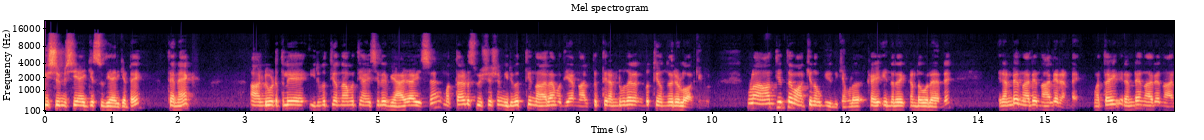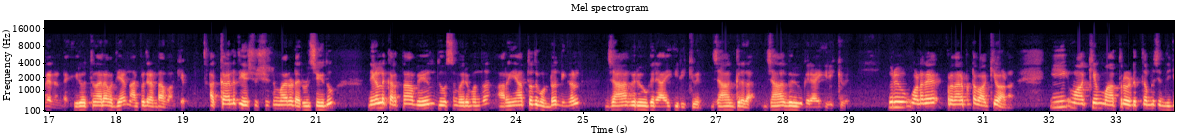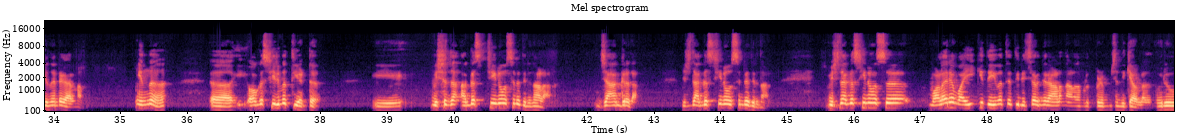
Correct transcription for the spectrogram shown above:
ഈശ്വമിശിയായിക്ക് സ്തുതിയായിരിക്കട്ടെ. തെനാക് ആണ്ടുവട്ടത്തിലെ ഇരുപത്തിയൊന്നാമത്തെ ആഴ്ചയിലെ വ്യാഴാഴ്ച മത്തായുടെ സുവിശേഷം ഇരുപത്തിനാലാം അധ്യായം നാൽപ്പത്തി രണ്ട് മുതൽ അൻപത്തി ഒന്ന് വരെയുള്ള വാക്യങ്ങൾ. നമ്മൾ ആദ്യത്തെ വാക്യം നമുക്ക് ചിന്തിക്കാം. നമ്മൾ ഇന്നലെ കണ്ട പോലെ തന്നെ രണ്ട് നാല് നാല് രണ്ട്. മത്തായി രണ്ട് നാല് നാല് രണ്ട്. ഇരുപത്തിനാലാം അധ്യായം നാൽപ്പത്തി രണ്ടാം വാക്യം. അക്കാലത്ത് യേശു ശിഷ്യന്മാരോട് അരുൾ ചെയ്തു നിങ്ങളുടെ കർത്താവ് ഏത് ദിവസം വരുമെന്ന് അറിയാത്തത് കൊണ്ട് നിങ്ങൾ ജാഗരൂകരായി ഇരിക്കുവിൻ. ജാഗ്രത ജാഗരൂകരായി ഇരിക്കുവിൻ. ഒരു വളരെ പ്രധാനപ്പെട്ട വാക്യമാണ്. ഈ വാക്യം മാത്രം എടുത്ത് നമ്മൾ ചിന്തിക്കുന്നതിന്റെ കാരണം ഇന്ന് ഓഗസ്റ്റ് ഇരുപത്തിയെട്ട് ഈ വിശുദ്ധ അഗസ്റ്റിനോസിന്റെ തിരുനാളാണ്. ജാഗ്രത. വിശുദ്ധ അഗസ്റ്റിനോസിന്റെ തിരുനാൾ. വിശുദ്ധ അഗസ്റ്റിനോസ് വളരെ വൈകി ദൈവത്തെ തിരിച്ചറിഞ്ഞ ഒരാളെന്നാണ് നമ്മൾ ഇപ്പോഴും ചിന്തിക്കാറുള്ളത്. ഒരു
